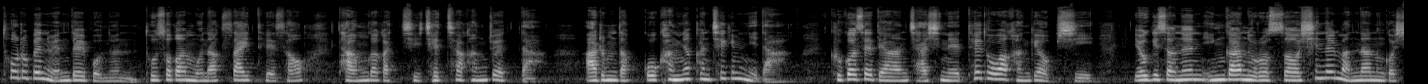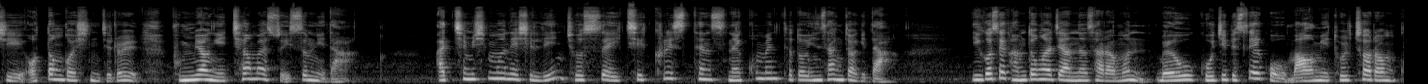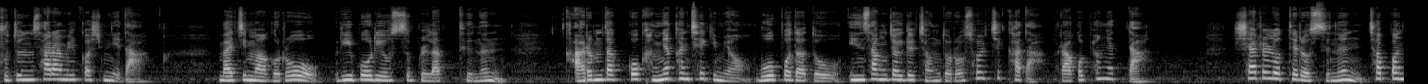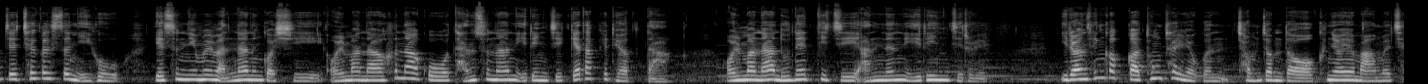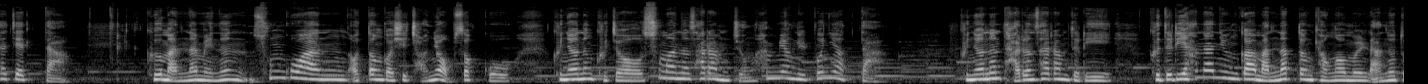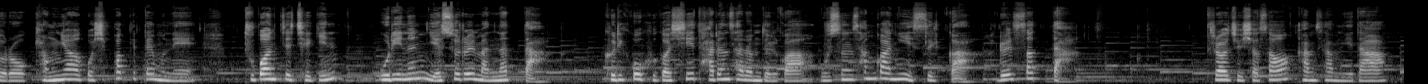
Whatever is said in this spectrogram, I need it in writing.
토르벤 웬델보는 도서관 문학 사이트에서 다음과 같이 재차 강조했다. 아름답고 강력한 책입니다. 그것에 대한 자신의 태도와 관계없이 여기서는 인간으로서 신을 만나는 것이 어떤 것인지를 분명히 체험할 수 있습니다. 아침 신문에 실린 조스 H. 크리스텐슨의 코멘트도 인상적이다. 이것에 감동하지 않는 사람은 매우 고집이 세고 마음이 돌처럼 굳은 사람일 것입니다. 마지막으로 리보리우스 블라트는 아름답고 강력한 책이며 무엇보다도 인상적일 정도로 솔직하다라고 평했다. 샤를로테 로스는 첫 번째 책을 쓴 이후 예수님을 만나는 것이 얼마나 흔하고 단순한 일인지 깨닫게 되었다. 얼마나 눈에 띄지 않는 일인지를. 이런 생각과 통찰력은 점점 더 그녀의 마음을 차지했다. 그 만남에는 숭고한 어떤 것이 전혀 없었고 그녀는 그저 수많은 사람 중 한 명일 뿐이었다. 그녀는 다른 사람들이 그들이 하나님과 만났던 경험을 나누도록 격려하고 싶었기 때문에 두 번째 책인 우리는 예수를 만났다. 그리고 그것이 다른 사람들과 무슨 상관이 있을까를 썼다. 들어주셔서 감사합니다.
